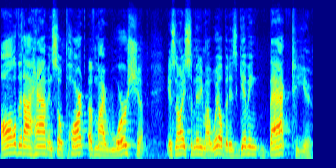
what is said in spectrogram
All that I have. And so part of my worship is not only submitting my will, but is giving back to you.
